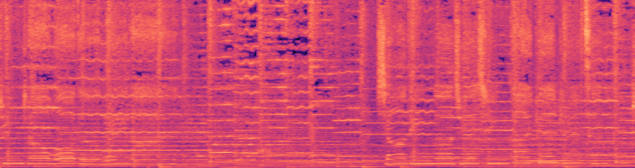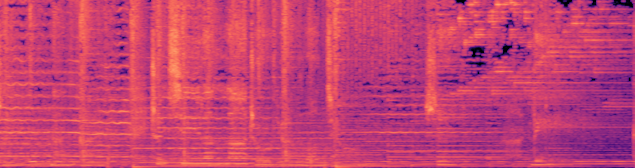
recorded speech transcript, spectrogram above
寻找我的未来下定了决心，改变日子真难挨。吹熄了蜡烛，愿望就是离开。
